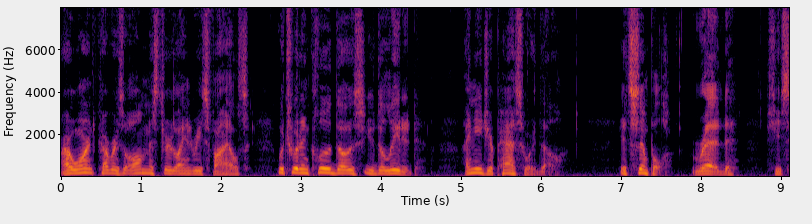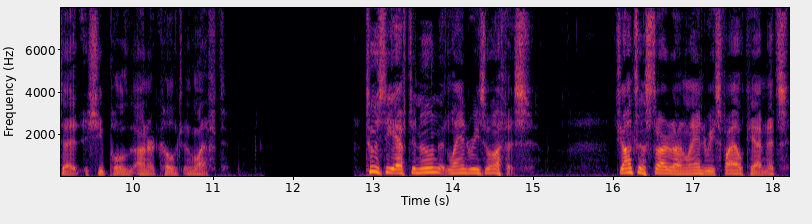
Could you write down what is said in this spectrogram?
Our warrant covers all Mr. Landry's files, which would include those you deleted. I need your password, though. It's simple. Red, she said as she pulled on her coat and left. Tuesday afternoon at Landry's office. Johnsen started on Landry's file cabinets,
